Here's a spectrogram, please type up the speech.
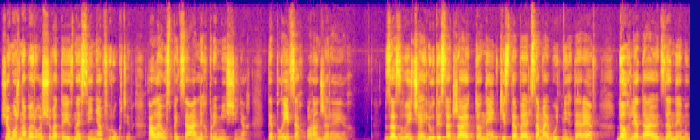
що можна вирощувати із насіння фруктів, але у спеціальних приміщеннях, теплицях, оранжереях. Зазвичай люди саджають тоненькі стебельця майбутніх дерев, доглядають за ними,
